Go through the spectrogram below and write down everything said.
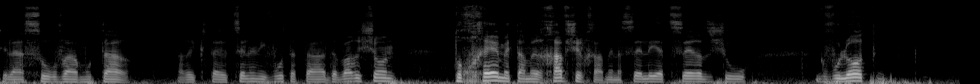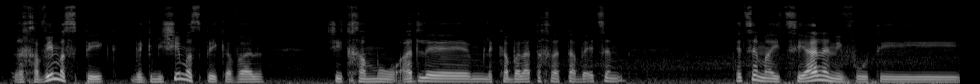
של האסור והמותר. הרי כשאתה יוצא לניווט אתה דבר ראשון תוחם את המרחב שלך, מנסה לייצר איזשהו גבולות רחבים מספיק וגמישים מספיק, אבל שיתחמו עד לקבלת החלטה. בעצם, עצם היציאה לניווט היא...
